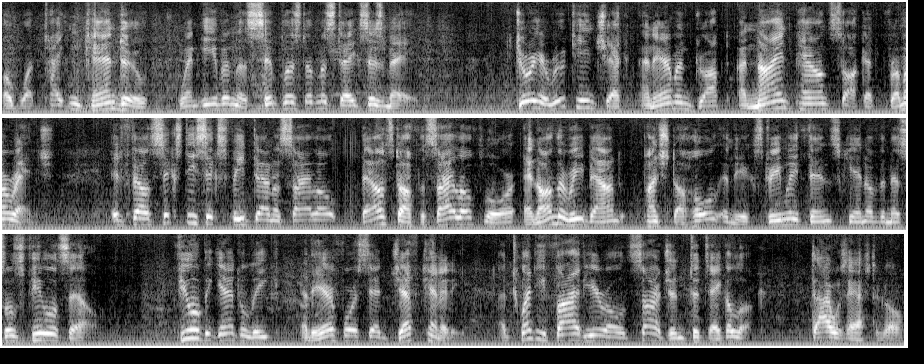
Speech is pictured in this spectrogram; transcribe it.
of what Titan can do when even the simplest of mistakes is made. During a routine check, an airman dropped a nine-pound socket from a wrench. It fell 66 feet down a silo, bounced off the silo floor, and on the rebound, punched a hole in the extremely thin skin of the missile's fuel cell. Fuel began to leak, and the Air Force sent Jeff Kennedy, a 25-year-old sergeant, to take a look. I was asked to go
